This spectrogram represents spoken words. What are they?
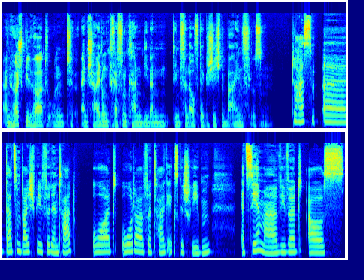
ein Hörspiel hört und Entscheidungen treffen kann, die dann den Verlauf der Geschichte beeinflussen. Du hast äh, da zum Beispiel für den Tatort oder für Tag X geschrieben. Erzähl mal, wie wird aus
